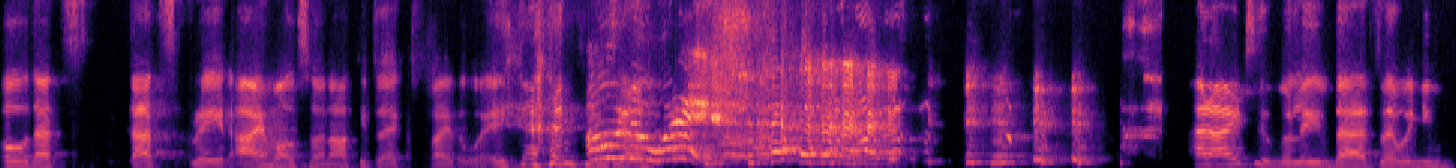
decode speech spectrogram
Oh, that's that's great. I'm also an architect, by the way. and, oh, no way. and I too believe that. So when you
